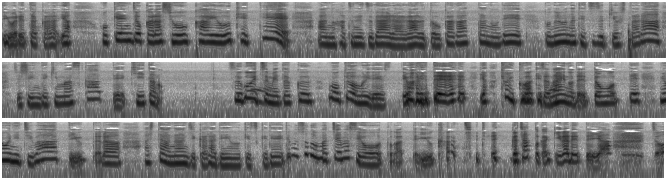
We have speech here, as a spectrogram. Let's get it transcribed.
言われたから「いや保健所から紹介を受けてあの発熱外来があると伺ったのでどのような手続きをしたら受診できますか?」って聞いたの。すごい冷たく「もう今日は無理です」って言われて「いや今日行くわけじゃないので」って思って「明日は?」って言ったら「明日は何時から電話受付ででもすぐ埋まっちゃいますよ」とかっていう感じで ガチャッとか切られて「いやちょっ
